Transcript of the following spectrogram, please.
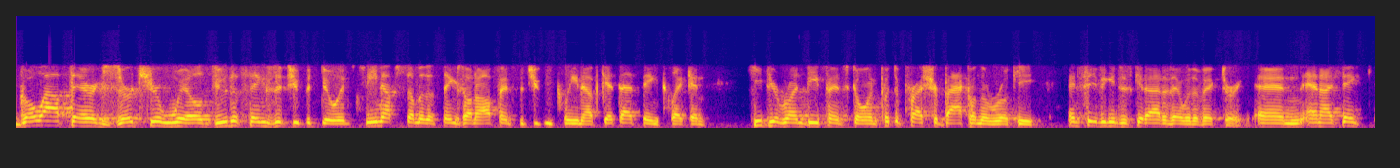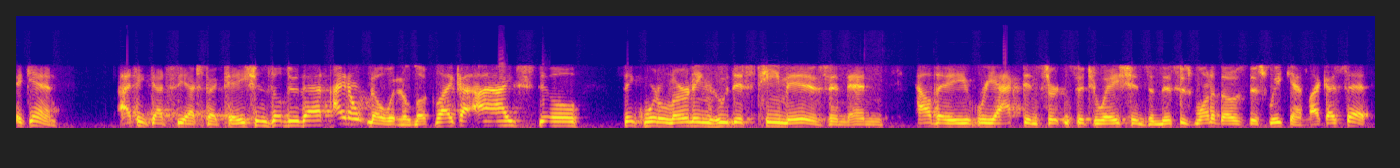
go out there, exert your will, do the things that you've been doing, clean up some of the things on offense that you can clean up, get that thing clicking, keep your run defense going, put the pressure back on the rookie, and see if you can just get out of there with a victory. And and I think again, I think that's the expectations. They'll do that. I don't know what it'll look like. I, I still think we're learning who this team is and and how they react in certain situations. And this is one of those this weekend. Like I said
